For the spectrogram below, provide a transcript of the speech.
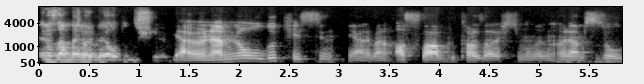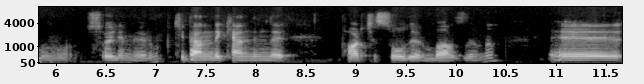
En azından ben öyle olduğunu düşünüyorum. Ya önemli olduğu kesin. Yani ben asla bu tarz araştırmaların önemsiz olduğunu söylemiyorum. Ki ben de kendim de parçası oluyorum bazılarının. Ee,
